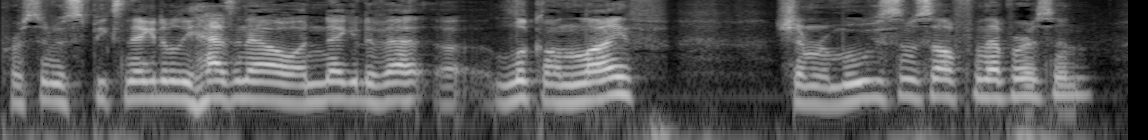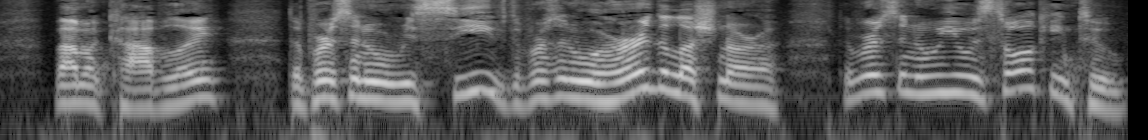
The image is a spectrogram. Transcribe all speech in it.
Person who speaks negatively has now a negative uh, look on life. Shem removes himself from that person. Vamakable, the person who received, the person who heard the Lashon the person who he was talking to,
